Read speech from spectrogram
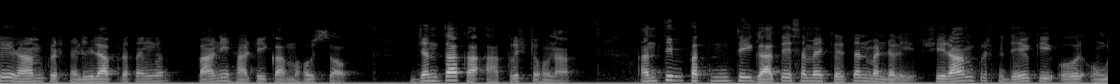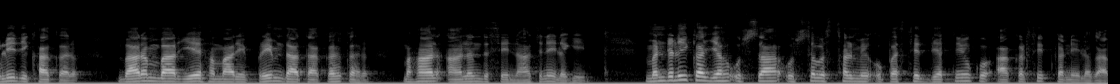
श्री रामकृष्ण लीला प्रसंग पानीहाटी का महोत्सव, जनता का आकृष्ट होना। अंतिम पंक्ति गाते समय कीर्तन मंडली श्री रामकृष्ण देव की ओर उंगली दिखाकर बारंबार ये हमारे प्रेमदाता कहकर महान आनंद से नाचने लगी। मंडली का यह उत्साह उत्सव स्थल में उपस्थित व्यक्तियों को आकर्षित करने लगा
